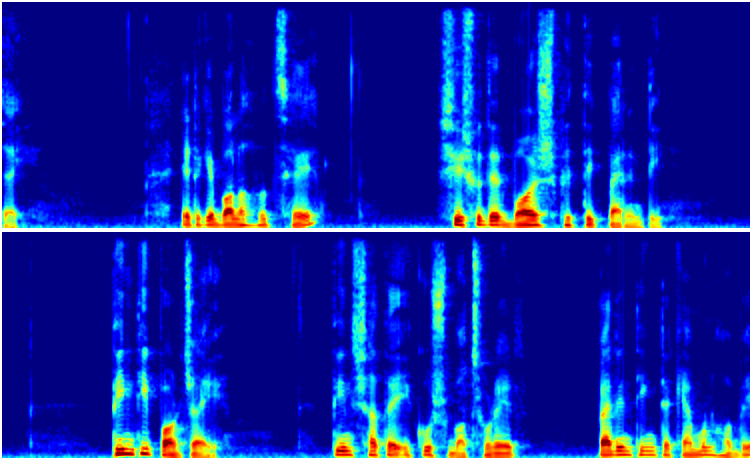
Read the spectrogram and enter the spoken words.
চাই। এটাকে বলা হচ্ছে শিশুদের বয়সভিত্তিক প্যারেন্টিং তিনটি পর্যায়ে, তিন সাথে একুশ বছরের প্যারেন্টিংটা কেমন হবে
